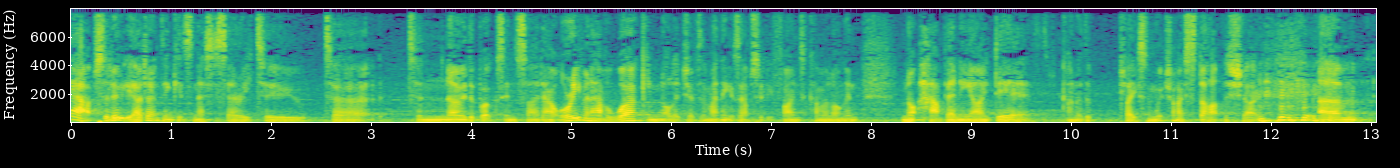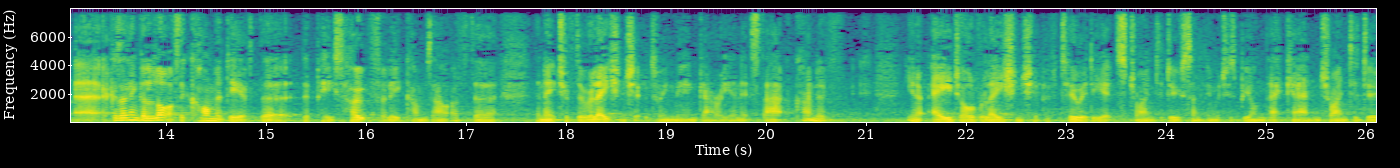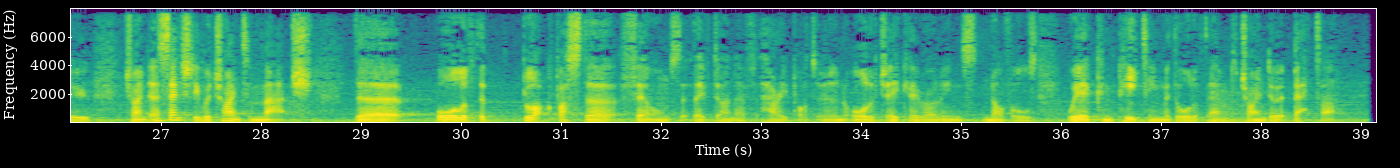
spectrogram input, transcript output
Yeah, absolutely. I don't think it's necessary to to to know the books inside out, or even have a working knowledge of them. I think it's absolutely fine to come along and not have any idea. It's kind of the place in which I start the show, because um, uh, I think a lot of the comedy of the the piece hopefully comes out of the the nature of the relationship between me and Gary, and it's that kind of you know, age-old relationship of two idiots trying to do something which is beyond their ken, trying to do, trying to, essentially we're trying to match the, all of the blockbuster films that they've done of Harry Potter and all of J.K. Rowling's novels. We're competing with all of them to try and do it better.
